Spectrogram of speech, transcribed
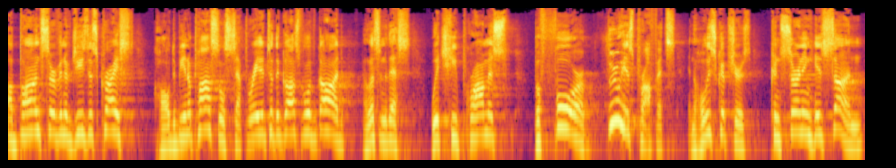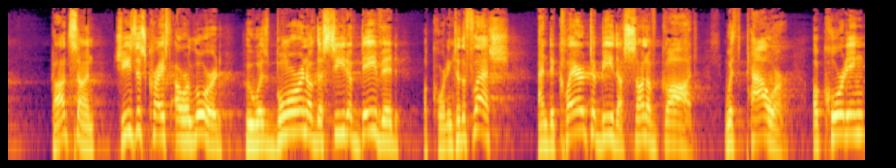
a bondservant of Jesus Christ, called to be an apostle, separated to the gospel of God. Now listen to this, which he promised before through his prophets in the Holy Scriptures concerning his son, God's son, Jesus Christ our Lord, who was born of the seed of David according to the flesh and declared to be the son of God with power according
